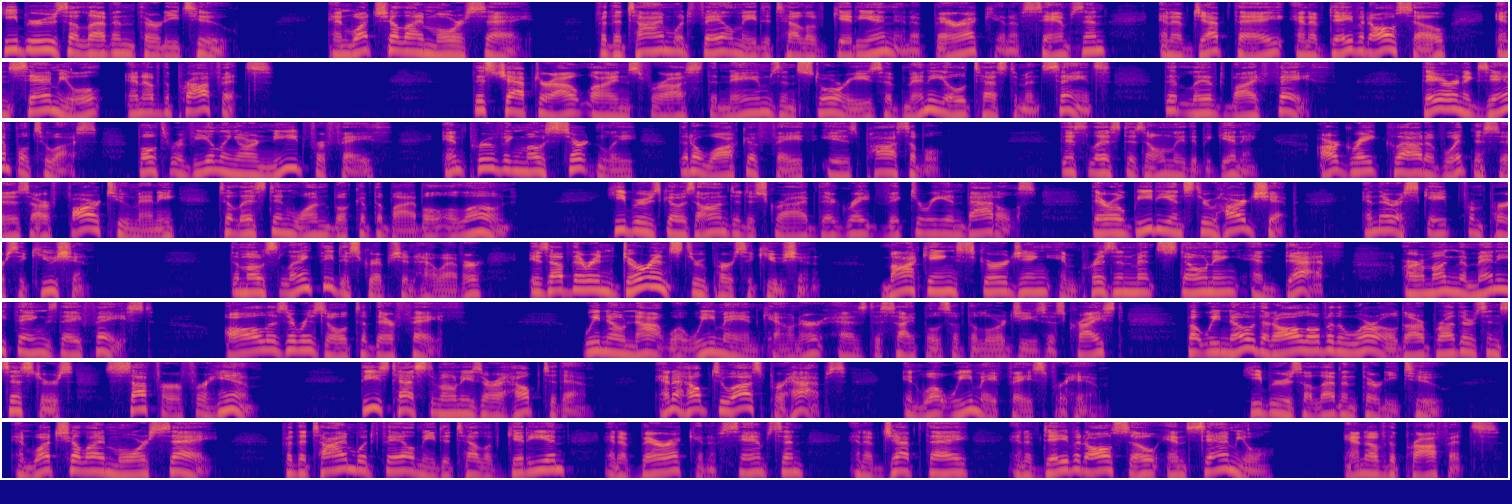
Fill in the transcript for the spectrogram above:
Hebrews 11:32 And what shall I more say? For the time would fail me to tell of Gideon and of Barak and of Samson and of Jephthah and of David also and Samuel and of the prophets. This chapter outlines for us the names and stories of many Old Testament saints that lived by faith. They are an example to us, both revealing our need for faith and proving most certainly that a walk of faith is possible. This list is only the beginning. Our great cloud of witnesses are far too many to list in one book of the Bible alone. Hebrews goes on to describe their great victory in battles, their obedience through hardship, and their escape from persecution. The most lengthy description, however, is of their endurance through persecution. Mocking, scourging, imprisonment, stoning, and death are among the many things they faced, all as a result of their faith. We know not what we may encounter as disciples of the Lord Jesus Christ, but we know that all over the world our brothers and sisters suffer for Him. These testimonies are a help to them, and a help to us, perhaps, in what we may face for him. Hebrews 11:32 And what shall I more say? For the time would fail me to tell of Gideon and of Barak and of Samson and of Jephthah and of David also and Samuel and of the prophets.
